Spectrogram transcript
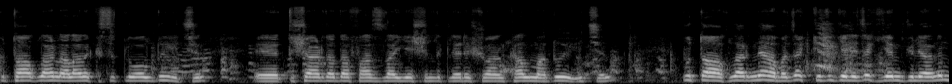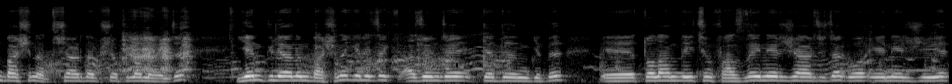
bu tavukların alanı kısıtlı olduğu için e, dışarıda da fazla yeşillikleri şu an kalmadığı için bu tavuklar ne yapacak? Kedi gelecek yem gülyanın başına dışarıda bir şey bulamayınca yem gülyanın başına gelecek. Az önce dediğim gibi e, dolandığı için fazla enerji harcayacak. O enerjiyi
